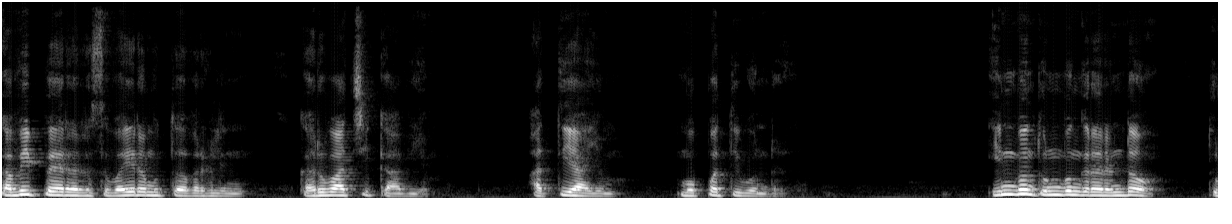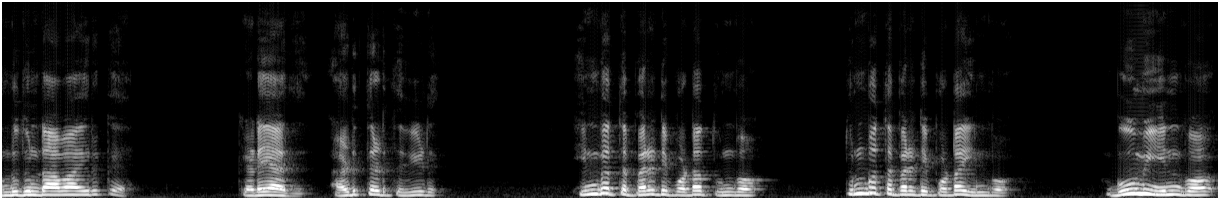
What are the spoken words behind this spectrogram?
கவிப்பேரரசு வைரமுத்து அவர்களின் கருவாச்சி காவியம் அத்தியாயம் முப்பத்தி ஒன்று இன்பம் துன்புங்கிற ரெண்டும் துண்டு துண்டாவா இருக்கு? கிடையாது. அடுத்தடுத்த வீடு. இன்பத்தை பெரட்டி போட்டால் துன்பம். துன்பத்தை பெரட்டி போட்டால் இன்பம். பூமி இன்பம்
